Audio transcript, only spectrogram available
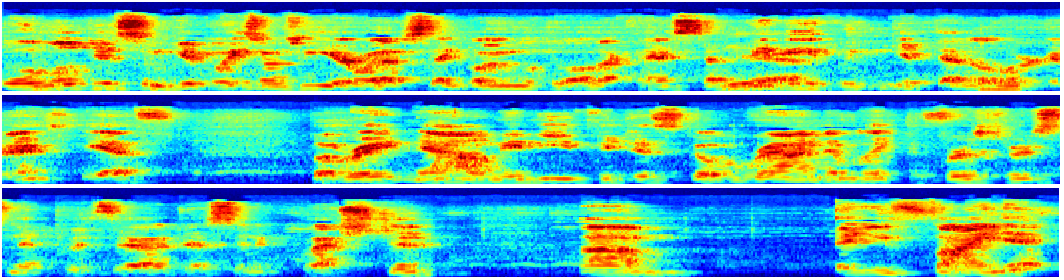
well, we'll do some giveaways once we get our website going. We'll do all that kind of stuff. Yeah. Maybe if we can get that all organized, yes. But right now, maybe you could just go random. Like the first person that puts their address in a question, um, and you find it,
